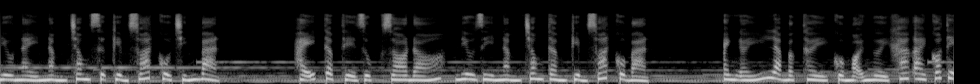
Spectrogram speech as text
điều này nằm trong sự kiểm soát của chính bạn. Hãy tập thể dục do đó, điều gì nằm trong tầm kiểm soát của bạn. Anh ấy là bậc thầy của mọi người khác ai có thể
